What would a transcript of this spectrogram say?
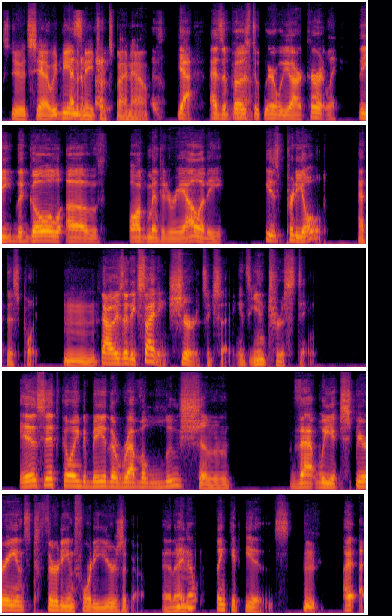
Suits, yeah, we'd be in the Matrix by now. As, yeah, as opposed yeah. to where we are currently. The the goal of augmented reality is pretty old at this point. Mm. Now, is it exciting? Sure, it's exciting. It's interesting. Is it going to be the revolution that we experienced 30 and 40 years ago? And I Hmm. don't think it is. I, I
